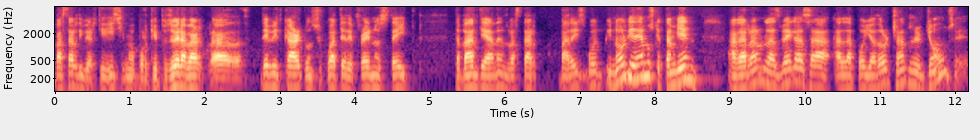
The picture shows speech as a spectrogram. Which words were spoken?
va a estar divertidísimo porque pues ver a, David Carr con su cuate de Fresno State, Davante Adams va a estar padrísimo. Y no olvidemos que también agarraron Las Vegas al apoyador Chandler Jones. Eh.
